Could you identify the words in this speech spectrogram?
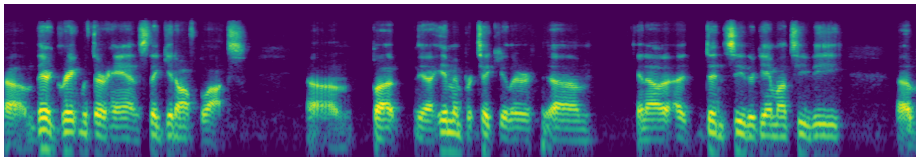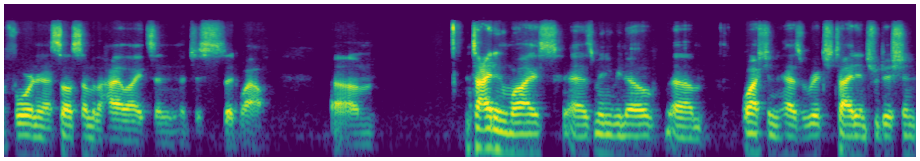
Um, they're great with their hands. They get off blocks. Um, but yeah, him in particular, um, you know, I didn't see their game on TV uh, before, and I saw some of the highlights, and I just said, "Wow." Um, tight end wise, as many of you know, um, Washington has a rich tight end tradition.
